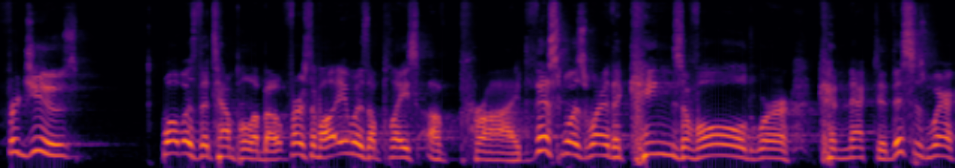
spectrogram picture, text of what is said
For Jews, what was the temple about? First of all, it was a place of pride. This was where the kings of old were connected. This is where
